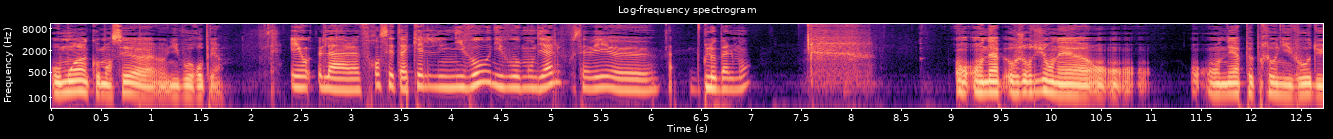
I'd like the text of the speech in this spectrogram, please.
au moins commencer euh, au niveau européen. Et la France est à quel niveau au niveau mondial, vous savez, euh, globalement? On, a aujourd'hui on est on, est à peu près au niveau du,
